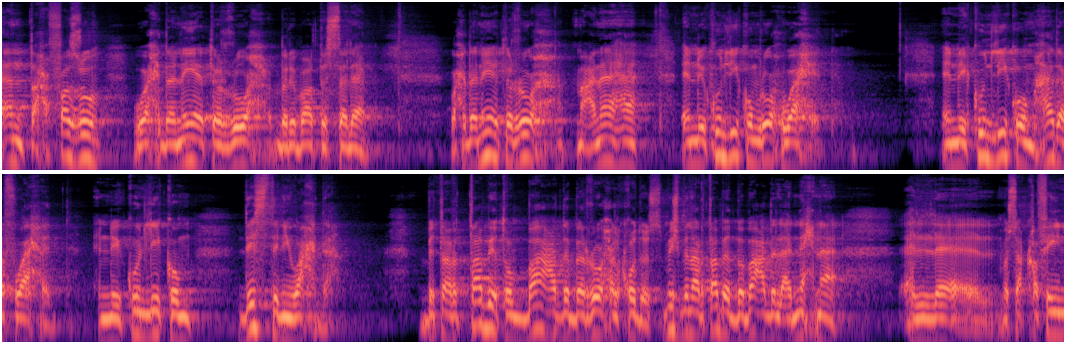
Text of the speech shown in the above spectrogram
أن تحفظوا وحدانية الروح برباط السلام. وحدانية الروح معناها أن يكون ليكم روح واحد أن يكون ليكم هدف واحد أن يكون ليكم ديستني واحدة. بترتبطوا ببعض بالروح القدس مش بنرتبط ببعض لأن إحنا المثقفين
